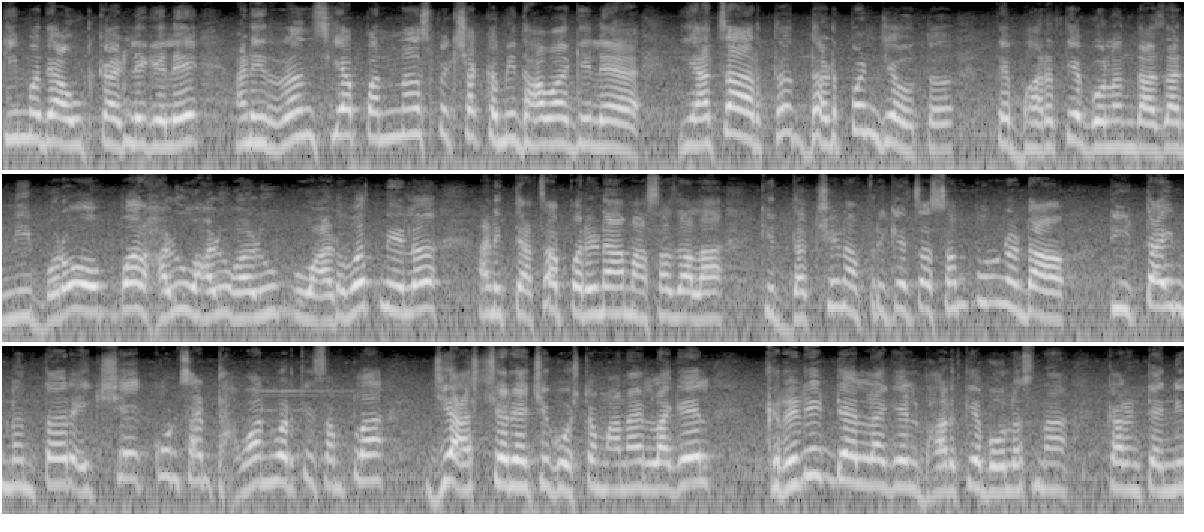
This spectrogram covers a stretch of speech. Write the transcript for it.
टीममध्ये आऊट काढले गेले आणि रन्स या पन्नासपेक्षा कमी धावा गेल्या. याचा अर्थ दडपण जे होतं ते भारतीय गोलंदाजांनी बरोबर हळूहळू हळू वाढवत नेलं आणि त्याचा परिणाम असा झाला की दक्षिण आफ्रिकेचा संपूर्ण डाव टी टाईम नंतर एकशे एकोणसाठ धावांवरती संपला जी आश्चर्याची गोष्ट मानायला लागेल. क्रेडिट द्यायला लागेल भारतीय बॉलर्सना कारण त्यांनी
